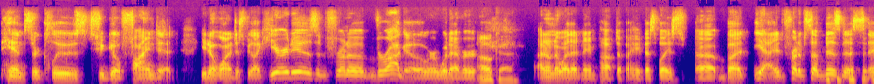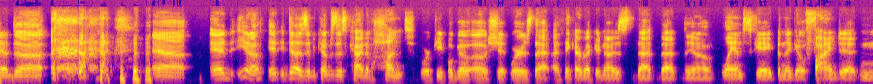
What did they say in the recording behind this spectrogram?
hints or clues to go find it. You don't want to just be like, here it is in front of Virago or whatever. Okay. I don't know why that name popped up. I hate this place. Uh, but yeah, in front of some business and uh, uh and you know it, it does it becomes this kind of hunt where people go oh shit where is that i think i recognize that that you know landscape and they go find it and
